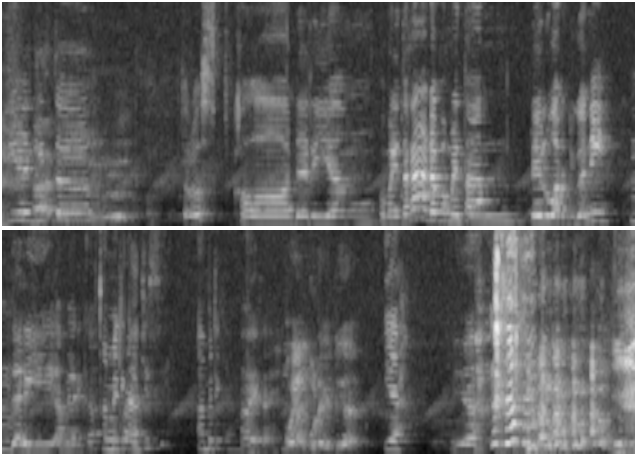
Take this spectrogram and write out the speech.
Iya gitu. Aduh. Terus kalau dari yang pemerintah kan ada pemerintahan dari luar juga nih, Hmm. dari Amerika, atau Amerika. Prancis sih? Amerika. Amerika ya. Oh yang bule itu ya? Iya. Iya. Iya.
